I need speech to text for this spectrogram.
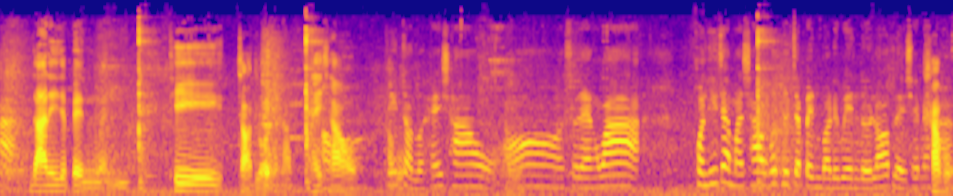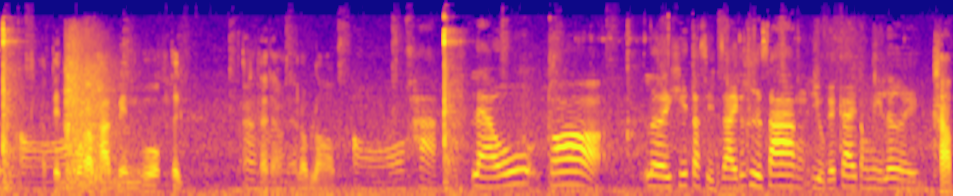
ค่ะด้านนี้จะเป็นเหมือนที่จอดรถนะครับ ให้เช่าอ๋อที่จอดครรับถให้เช่าครับอ๋อแสดงว่าคนที่จะมาเช่าก็คือจะเป็นบริเวณโดยรอบเลยใช่ไหมผมคะครับผม อ๋อเป็นพวกอพาร์ตเมนต์พวกตึกอ่าแถวๆนี้รอบอ๋อค่ะ แล้วก็เลยคิดตัดสินใจก็คือสร้างอยู่ใกล้ๆตรงนี้เลย ๆ ครับ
